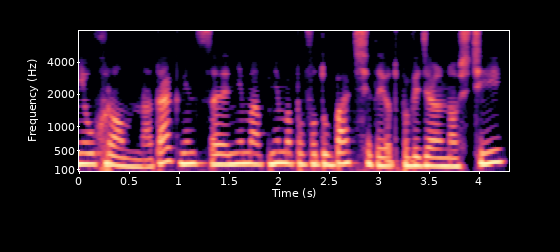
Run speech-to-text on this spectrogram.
nieuchronna, tak? Więc e, nie ma, nie ma powodu bać się tej odpowiedzialności,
